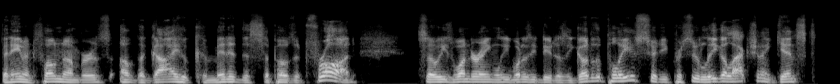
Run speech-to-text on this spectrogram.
the name and phone numbers of the guy who committed this supposed fraud. So he's wondering, Lee, what does he do? Does he go to the police? Should he pursue legal action against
